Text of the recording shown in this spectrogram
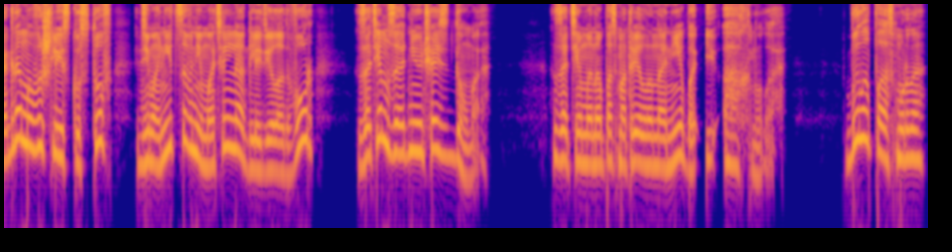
Когда мы вышли из кустов, демоница внимательно оглядела двор, затем заднюю часть дома. Затем она посмотрела на небо и ахнула. Было пасмурно.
